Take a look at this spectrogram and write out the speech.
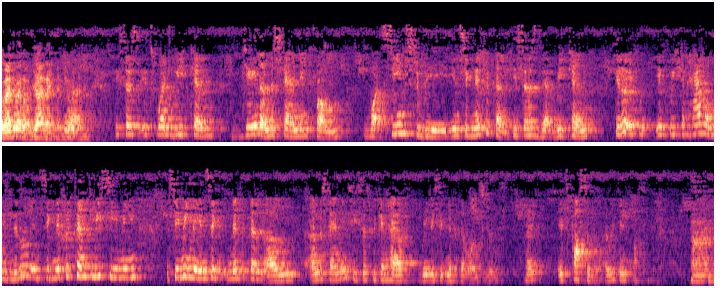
alignment တော့ရနိုင်တယ်ပြောချင် Yeah. He says it's when we can gain understanding from what seems to be insignificant. He says that we can, you know, if we, if we can have all these little insignificantly seeming, seemingly insignificant um, understandings, he says we can have really significant ones too. Right? It's possible. Everything's possible. Um,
